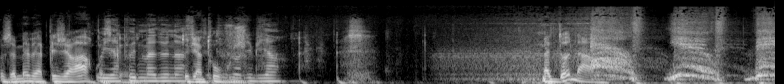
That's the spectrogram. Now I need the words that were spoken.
Jamais m'appeler Gérard. Parce oui, un que peu de Madonna. Devient tout toujours rouge. du bien. Madonna. L -U -B.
